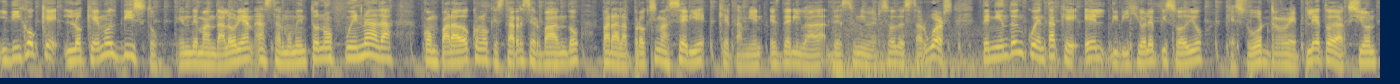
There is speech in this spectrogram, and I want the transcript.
y dijo que lo que hemos visto en The Mandalorian hasta el momento no fue nada comparado con lo que está reservando para la próxima serie, que también es derivada de este universo de Star Wars, teniendo en cuenta que él dirigió el episodio que estuvo repleto de acción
